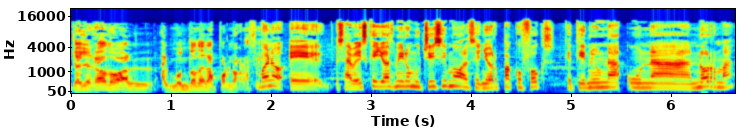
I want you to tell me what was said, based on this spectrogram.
y ha llegado al, al mundo de la pornografía. Bueno, eh, sabéis que yo admiro muchísimo al señor Paco Fox, que tiene una, una norma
